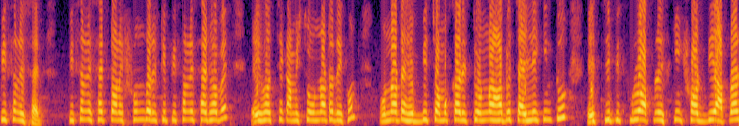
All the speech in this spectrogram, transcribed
পিছনের সাইড পিছনের সাইডটা অনেক সুন্দর একটি পিছনের সাইড হবে। এই হচ্ছে কামিজটা ওন্নাটা দেখুন। ওন্নাটা হেভি চমৎকার একটি ওন্না হবে। চাইলে কিন্তু এই থ্রি পিসগুলো আপনার স্ক্রিনশট দিয়ে আপনার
